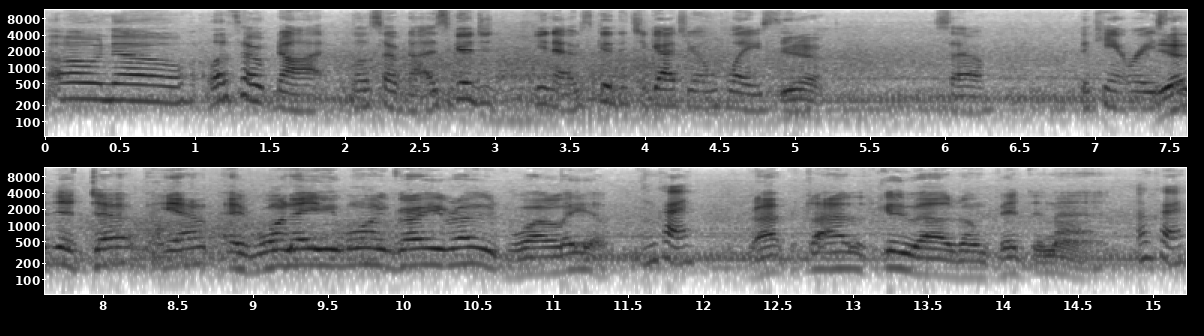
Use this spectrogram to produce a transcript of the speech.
oh no. Let's hope not. Let's hope not. It's good. You, you know, it's good that you got your own place. yeah. So they can't raise. Yeah, the- just tell yeah, it's 181 Gray Road where I live. Okay. Right beside the schoolhouse on 59. Okay.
